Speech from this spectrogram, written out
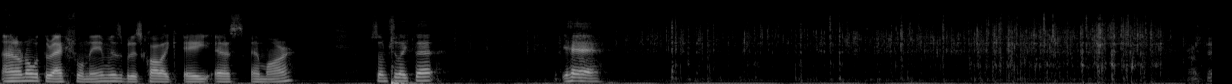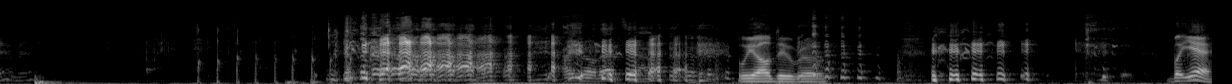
I don't know what their actual name is, but it's called like ASMR, some shit like that. Yeah. God damn, man. I know that sound. We all do, bro. But yeah,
